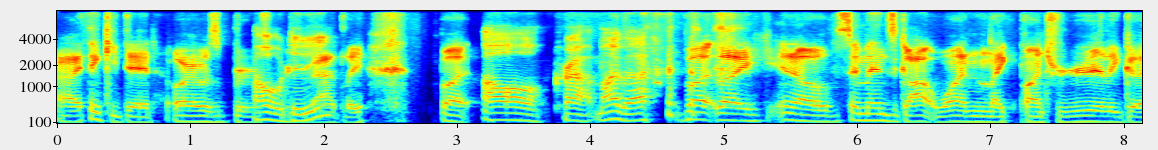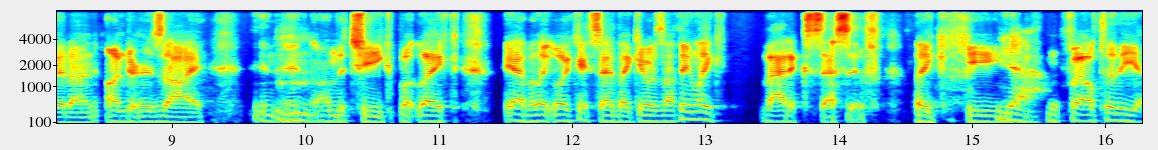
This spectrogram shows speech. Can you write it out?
Uh, I think he did, or it was bruised Oh, did he? badly. But Oh crap, my bad. but like you know, Simmonds got one like punch really good on under his eye in, in- Mhm. on the cheek. But like yeah, but like like I said, like it was nothing like that excessive. Like he yeah. fell to the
